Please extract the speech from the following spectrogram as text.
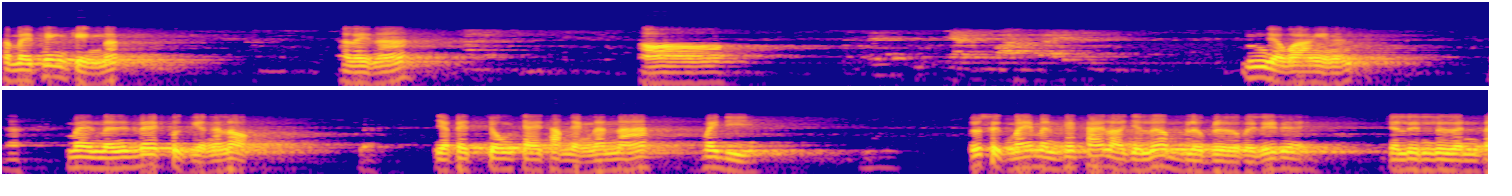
ทำไมเพ่งเก่งนัก อะไรนะ อ๋ออย่าวางอย่างนั้นนะมันมันไม่ได้ฝึกอย่างนั้นหรอก อย่าไปจงใจทำอย่างนั้นนะ ไม่ดี รู้สึกไหมมันคล้ายๆ เราจะเริ่มเบลอๆไปเรื่อยๆ จะเลือนๆไป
